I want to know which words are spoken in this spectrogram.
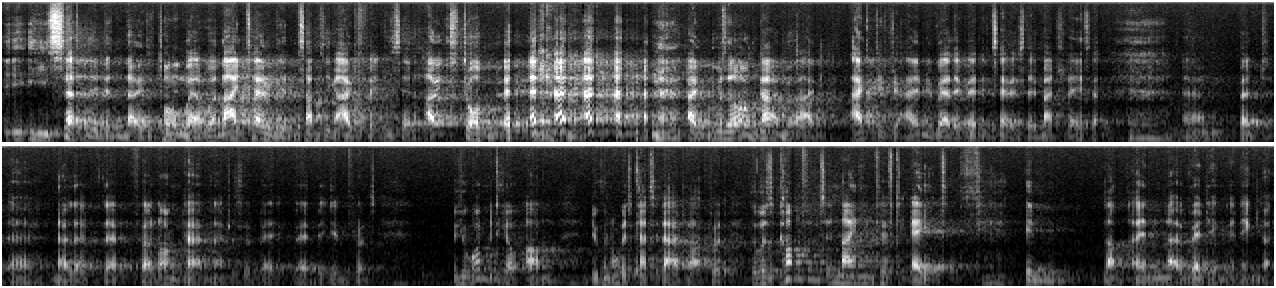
he, he certainly didn't know it at all well. When I told him something out of it, he said, how extraordinary. it was a long time. I, actually, I only really read it seriously much later. Um, but uh, no, that, that for a long time, that was a very, very big influence. If you want me to go on, you can always cut it out afterward. There was a conference in 1958 in, London, in uh, Reading, in England,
